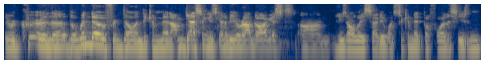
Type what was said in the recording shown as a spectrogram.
the recruit, the the window for Dylan to commit, I'm guessing is going to be around August. Um, he's always said he wants to commit before the season, in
